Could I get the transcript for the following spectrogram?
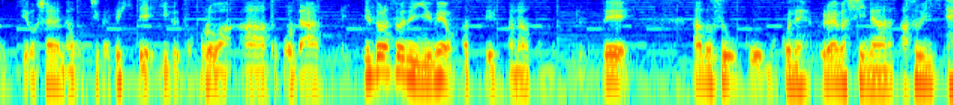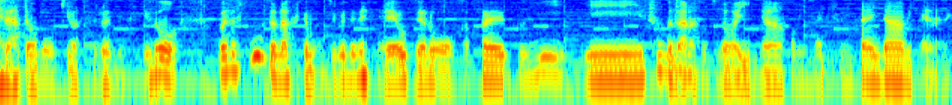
お家、おしゃれなお家ができているところは、あところであっていて、それはそれで夢を買っているかなと思ってるので、あの、すごく僕ね、羨ましいな、遊びに行きたいなと思う気はするんですけど、別にそうじゃなくても自分でね、大きなローンを抱えずに、住むならそっちの方がいいな、古民家に住みたいな、みたいなね、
